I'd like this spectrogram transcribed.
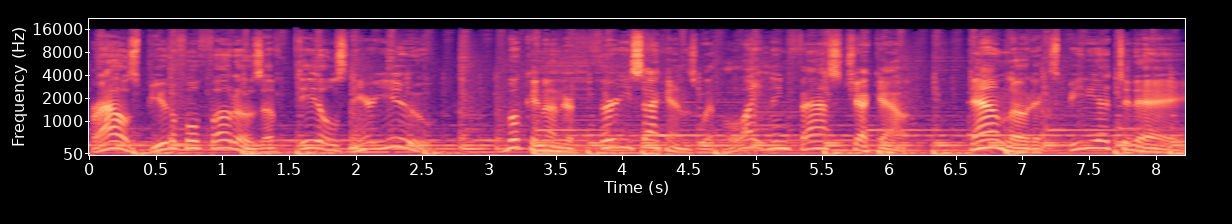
Browse beautiful photos of deals near you. Book in under 30 seconds with lightning fast checkout. Download Expedia today.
